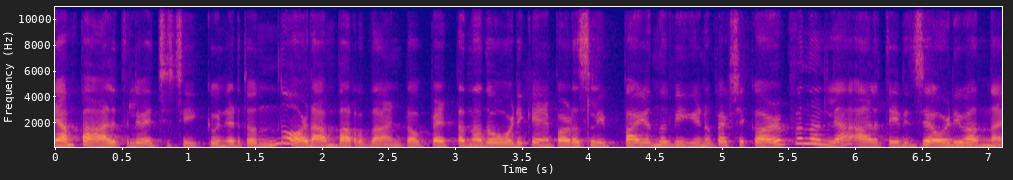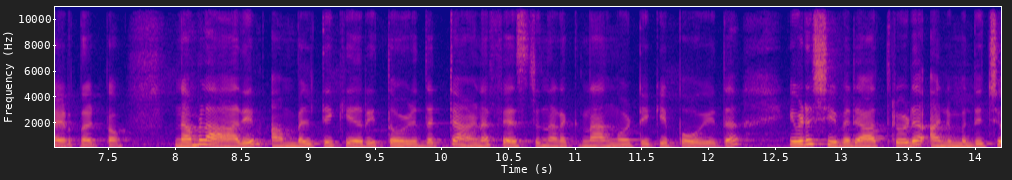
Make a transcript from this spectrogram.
ഞാൻ പാളത്തിൽ വെച്ച് ചീക്കുവിന്റെ അടുത്ത് ഒന്ന് ഓടാൻ പറഞ്ഞതാണ് കേട്ടോ പെട്ടെന്ന് അത് ഓടിക്കഴിഞ്ഞപ്പോൾ അവിടെ സ്ലിപ്പായി ഒന്ന് വീണു. പക്ഷെ കുഴപ്പമൊന്നുമില്ല. ആൾ തിരിച്ച് ഓടി വന്നായിരുന്നു കേട്ടോ നമ്മൾ ആദ്യം അമ്പലത്തിൽ കയറി തൊഴുതിട്ടാണ് ഫെസ്റ്റ് നടക്കുന്ന അങ്ങോട്ടേക്ക് പോയത്. ഇവിടെ ശിവരാത്രിയോട് അനുബന്ധിച്ച്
